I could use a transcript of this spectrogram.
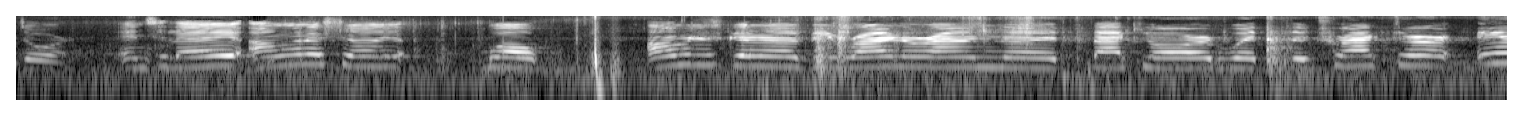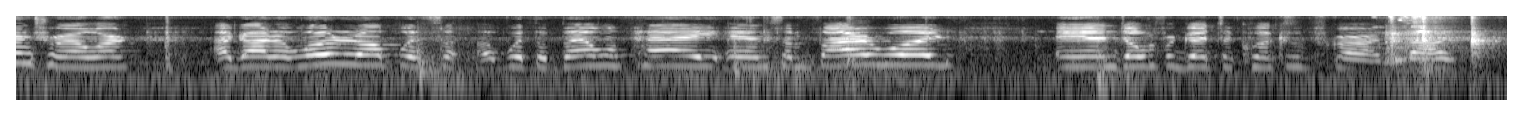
Door. And today I'm going to show you, well, I'm just going to be riding around the backyard with the tractor and trailer. I got it loaded up with, with a bale of hay and some firewood. And don't forget to click subscribe. Bye.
